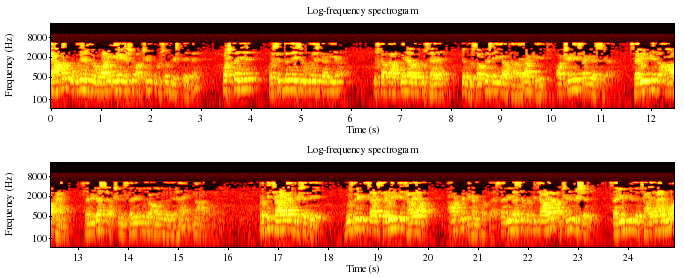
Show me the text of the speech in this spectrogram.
यहाँ पर उपदेश जो हुआ, ये यशो अक्षय पुरुषो दृष्टि में, स्पष्ट ये प्रसिद्ध जैसे उपदेश कर दिया। उसका तात्पर्य अलग कुछ है किंतु शब्द से ये आता आया कि अक्षिणी शरीर से शरीर के जो आँख हैं शरीर से अक्षिणी शरीर में जो आँख लगे हैं, न आँख प्रति छाया दृश्यते, दूसरे की छाया, शरीर की छाया आँख में दिखाई पड़ता है। शरीर से प्रति छाया अक्षिणी दृश्य शरीर की जो छाया है वो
